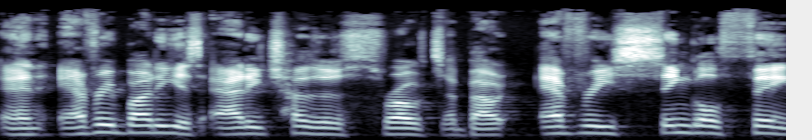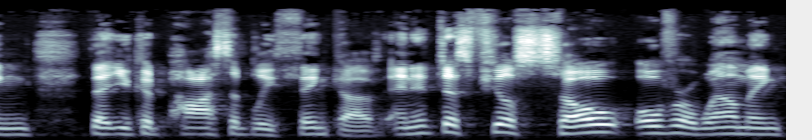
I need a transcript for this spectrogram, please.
and everybody is at each other's throats about every single thing that you could possibly think of. And it just feels so overwhelming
